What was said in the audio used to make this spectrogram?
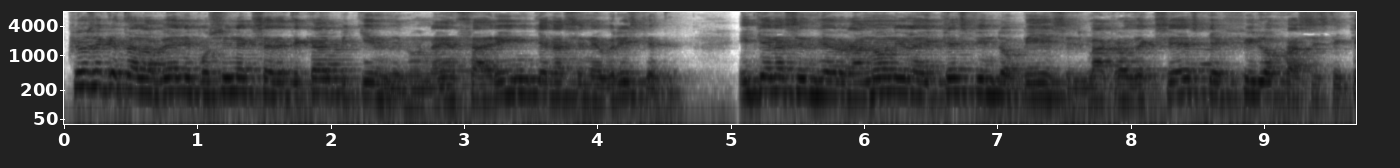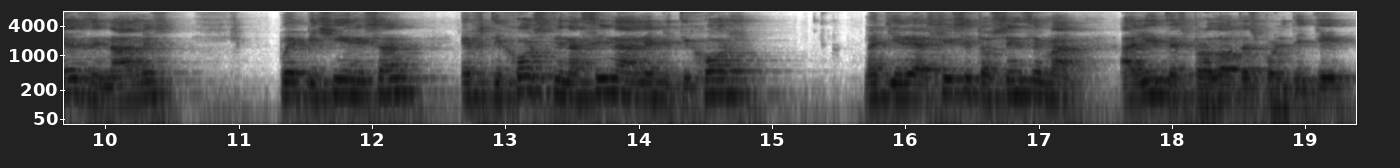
Ποιος δεν καταλαβαίνει πως είναι εξαιρετικά επικίνδυνο να ενθαρρύνει και να συνευρίσκεται ή και να συνδιοργανώνει λαϊκές κινητοποιήσεις, μακροδεξιές και φιλοφασιστικές δυνάμεις που επιχείρησαν ευτυχώς στην Αθήνα ανεπιτυχώς να κυριαρχήσει το σύνθημα αλήτες προδότες πολιτική.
